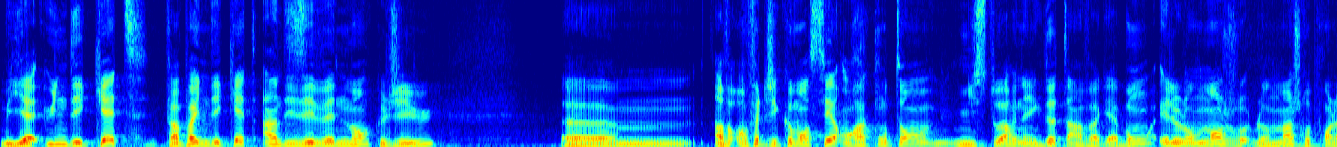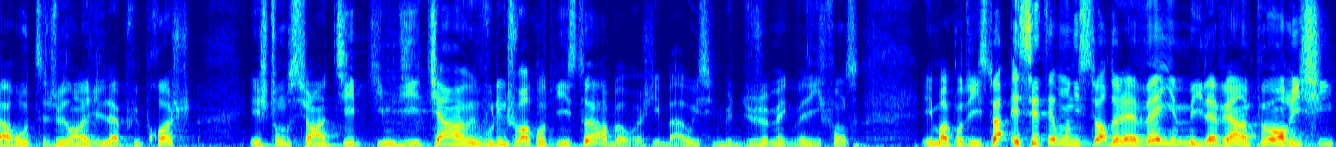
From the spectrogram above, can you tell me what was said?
mais il y a une des quêtes, enfin pas une des quêtes, un des événements que j'ai eu. euh, en, fait, j'ai commencé en racontant une histoire, une anecdote à un vagabond, et le lendemain, le lendemain, je reprends la route, je vais dans la ville la plus proche, et je tombe sur un type qui me dit Tiens, vous voulez que je vous raconte une histoire? Bah, moi, je dis Bah oui, c'est le but du jeu, mec, vas-y, fonce. Et il me raconte une histoire, et c'était mon histoire de la veille, mais il avait un peu enrichi.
